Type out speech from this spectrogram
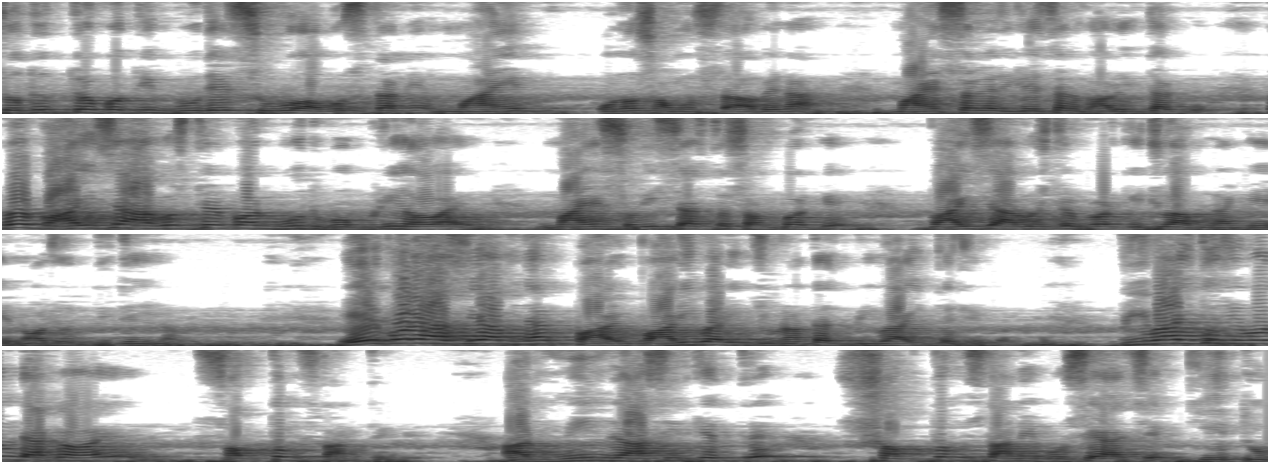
চতুর্থপতি বুধের শুভ অবস্থানে মায়ের কোনো সমস্যা হবে না, মায়ের সঙ্গে রিলেশন ভালোই থাকবে। তবে বাইশে আগস্টের পর বুধ বক্রি হওয়ায় মায়ের শরীর স্বাস্থ্য সম্পর্কে বাইশে আগস্টের পর কিছু আপনাকে নজর দিতেই হবে। এরপরে আসি আপনার পারিবারিক জীবন, অর্থাৎ বিবাহিত জীবন। বিবাহিত জীবন দেখা হয় সপ্তম স্থান থেকে। আর মীন রাশির ক্ষেত্রে সপ্তম স্থানে বসে আছে কেতু।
